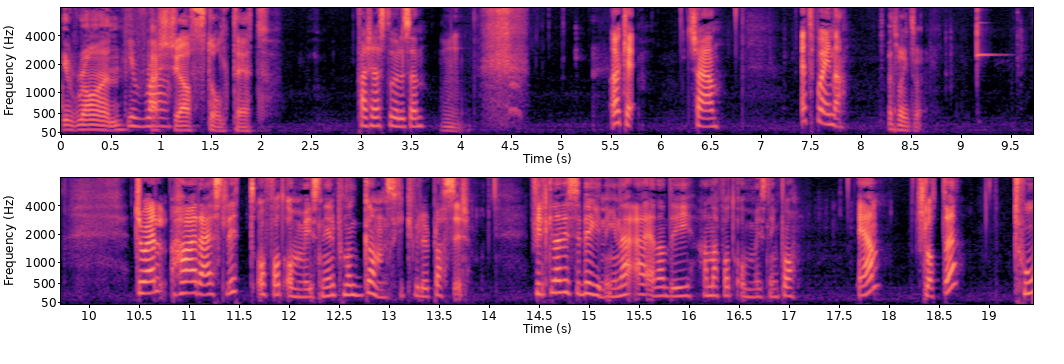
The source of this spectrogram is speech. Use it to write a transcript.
Iran. Iran. Persias stolthet. Persias store sønn. OK. Shayan. Ett poeng, da. Et poeng til. Joel har reist litt og fått omvisninger på noen ganske kule plasser. Hvilken av disse bygningene er en av de han har fått omvisning på? 1. Slottet. 2.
